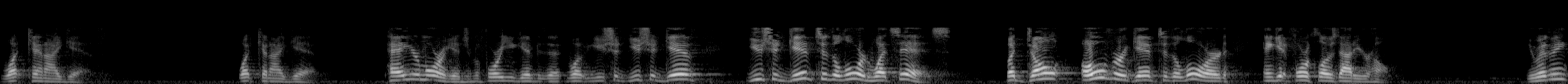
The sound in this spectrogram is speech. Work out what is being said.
What can I give? What can I give? Pay your mortgage before you give to the well, you should you should give you should give to the Lord what's his. But don't over give to the Lord and get foreclosed out of your home. You with me?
